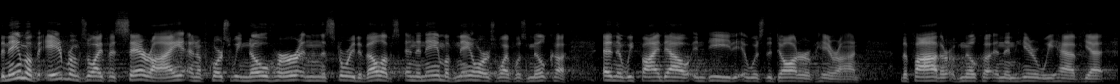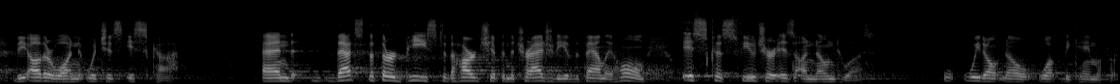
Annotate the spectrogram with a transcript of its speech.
The name of Abram's wife is Sarai, and of course we know her, and then the story develops. And the name of Nahor's wife was Milcah. And then we find out, indeed, it was the daughter of Haran the father of Milcah, and then here we have yet the other one, which is Iscah. And that's the third piece to the hardship and the tragedy of the family home. Iscah's future is unknown to us. We don't know what became of her.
